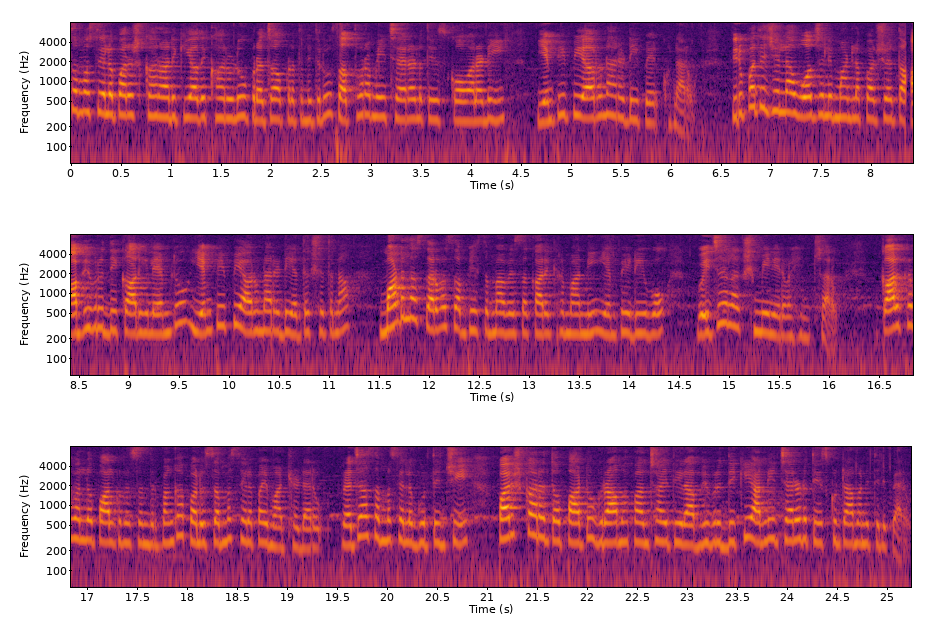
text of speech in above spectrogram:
సమస్యల పరిష్కారానికి అధికారులు ప్రజాప్రతినిధులు సత్వరమే చర్యలు తీసుకోవాలని ఎంపీపీ అరుణారెడ్డి పేర్కొన్నారు. తిరుపతి జిల్లా ఓజలి మండల పరిషత్ అభివృద్ధి కార్యాలయంలో ఎంపీపీ అరుణారెడ్డి అధ్యక్షతన మండల సర్వసభ్య సమావేశ కార్యక్రమాన్ని ఎంపీడీఓ విజయలక్ష్మి నిర్వహించారు. కార్యక్రమంలో పాల్గొన్న సందర్భంగా పలు సమస్యలపై మాట్లాడారు. ప్రజా సమస్యలు గుర్తించి పరిష్కారంతో పాటు గ్రామ పంచాయతీల అభివృద్ధికి అన్ని చర్యలు తీసుకుంటామని తెలిపారు.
